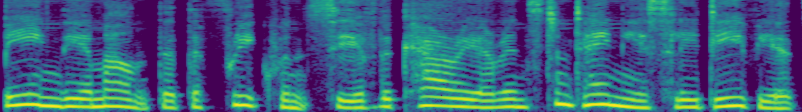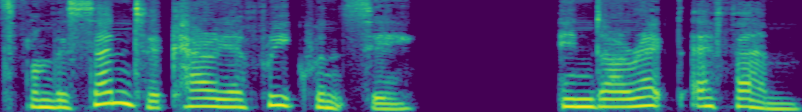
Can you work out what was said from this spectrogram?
being the amount that the frequency of the carrier instantaneously deviates from the center carrier frequency. Indirect FM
